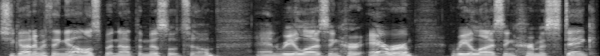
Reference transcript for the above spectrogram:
She got everything else, but not the mistletoe. And realizing her error, realizing her mistake,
